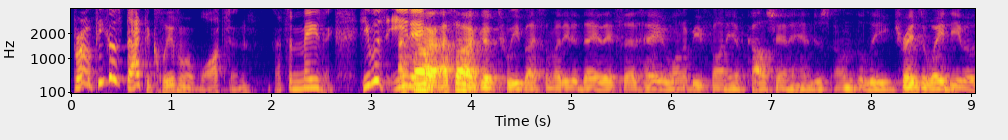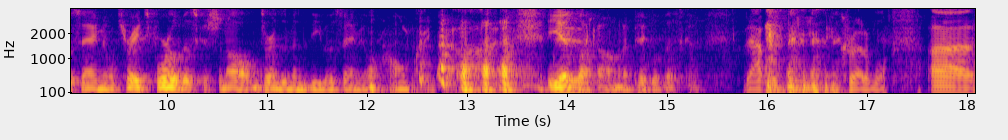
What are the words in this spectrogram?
Bro, if he goes back to Cleveland with Watson, That's amazing. He was I eating. saw, I saw a good tweet by somebody today. They said, "Hey, won't it be funny if Kyle Shanahan just owns the league, trades away Deebo Samuel, trades for Laviska Shenault, and turns him into Deebo Samuel?" oh my god, Ian's like, "Oh, I'm gonna pick Laviska." that would be incredible. Uh,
